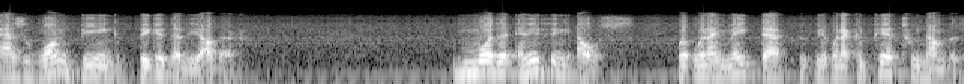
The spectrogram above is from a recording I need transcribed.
as one being bigger than the other, more than anything else, when, I make that, when I compare two numbers,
